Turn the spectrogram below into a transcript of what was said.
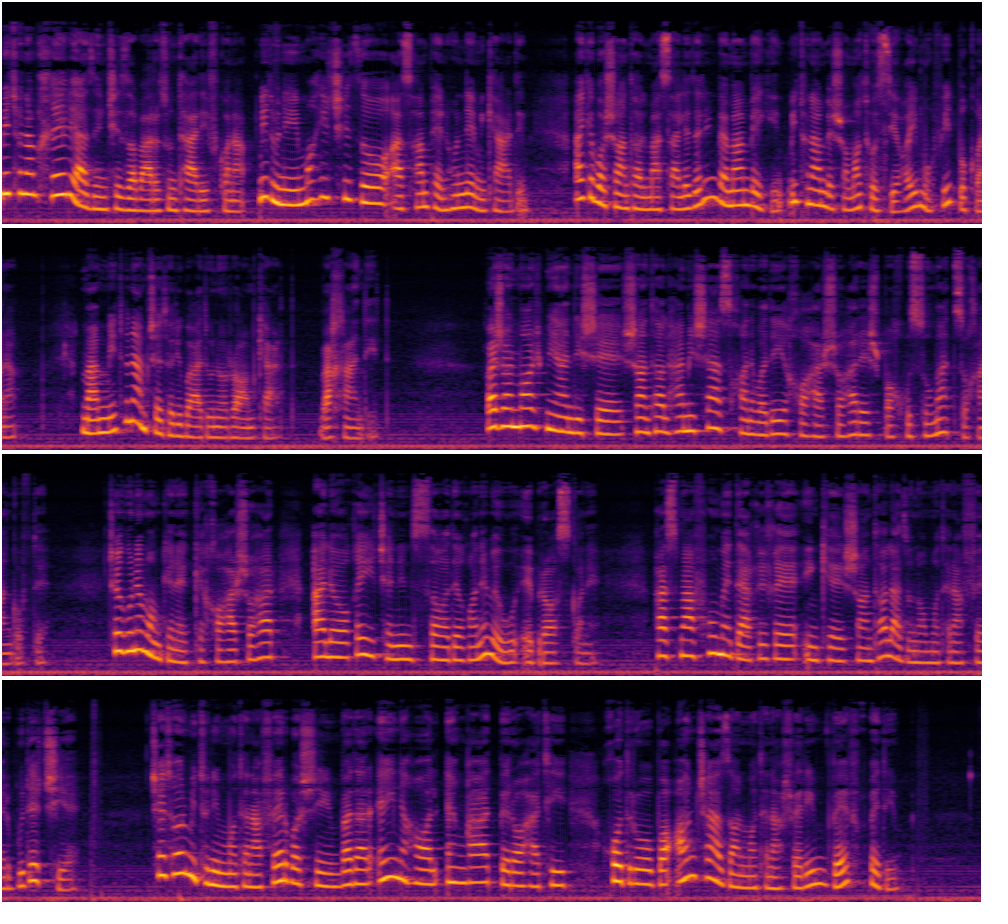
می‌تونم خیلی از این چیزا براتون تعریف کنم. می‌دونیم ما هیچ چیزو از هم پنهون نمی کردیم اگه با شانتال مسئله دارین به من بگین. می‌تونم به شما توصیه های مفید بکنم. من می‌دونم چطوری باید اونو رام کرد و خندید. و ژان مارک میاندیشه شانتال همیشه از خانواده خواهر شوهرش با خصومت سخن گفته. چگونه ممکنه که خواهر شوهر علاقه چنین صادقانه به او ابراز کنه؟ پس مفهوم دقیق اینکه شانتال از اونا متنفر بوده چیه چطور می‌تونیم متنفر باشیم و در عین حال انقدر به راحتی خود رو با آنچه از آن متنفریم وفق بدیم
